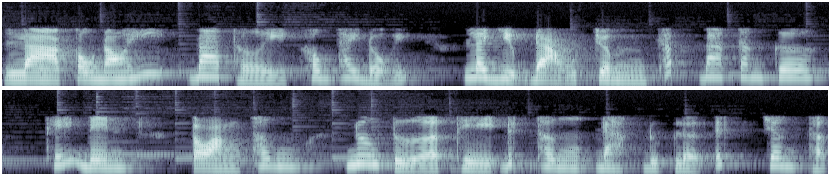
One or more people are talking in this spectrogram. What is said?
là câu nói ba thời không thay đổi, là diệu đạo trùm khắp ba căn cơ. Thế nên, toàn thân, nương tựa thì đích thân đạt được lợi ích chân thật.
